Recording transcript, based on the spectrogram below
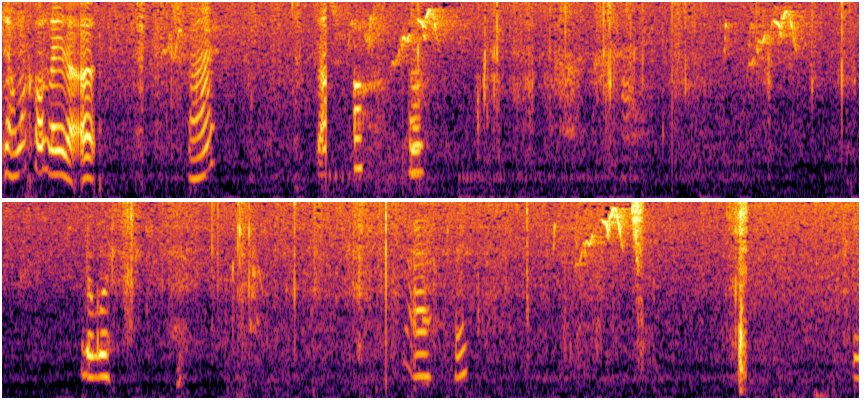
chẳng mất không lên là hả được rồi à đấy ừ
